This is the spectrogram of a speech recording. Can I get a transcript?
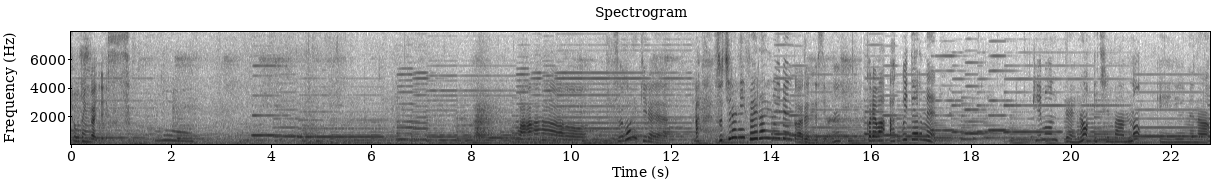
商店街ですあそちらにフェラーリのイベントあるんですよね。これはアクイテルメピエモンテの一番の、えー有名な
